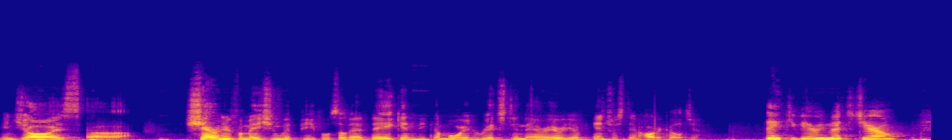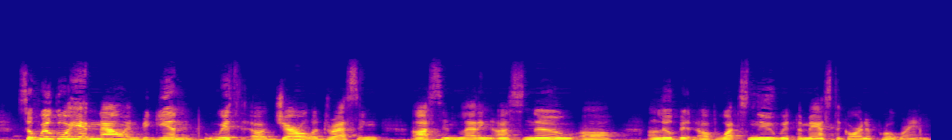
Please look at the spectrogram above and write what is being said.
enjoys uh, sharing information with people so that they can become more enriched in their area of interest in horticulture. Thank you very much, Gerald. So we'll go ahead now and begin with uh, Gerald addressing us and letting us know uh, a little bit of what's new with the Master Gardener program.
